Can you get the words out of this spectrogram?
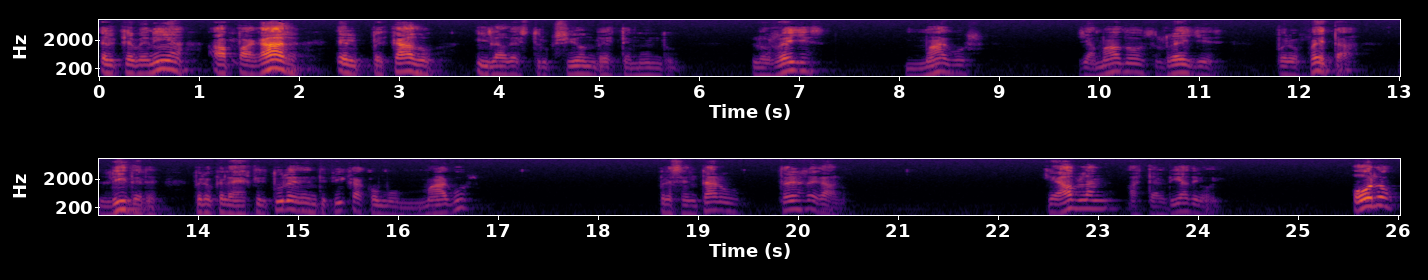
el que venía a pagar el pecado y la destrucción de este mundo. Los reyes, magos, llamados reyes, profetas, líderes, pero que la escritura identifica como magos, presentaron tres regalos que hablan hasta el día de hoy. Oro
